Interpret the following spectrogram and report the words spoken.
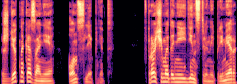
ждет наказание, он слепнет. Впрочем, это не единственный пример,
